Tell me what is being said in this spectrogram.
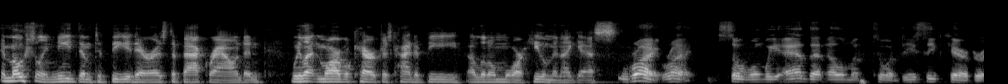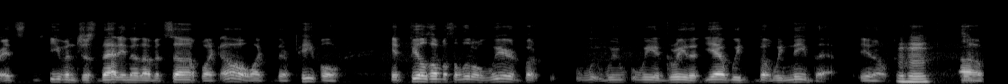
emotionally need them to be there as the background, and we let Marvel characters kind of be a little more human, I guess. Right, right so when we add that element to a DC character, it's even just that in and of itself, like oh, like they're people. It feels almost a little weird, but we we, we agree that yeah, we but we need that, you know. Mm-hmm. Um,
